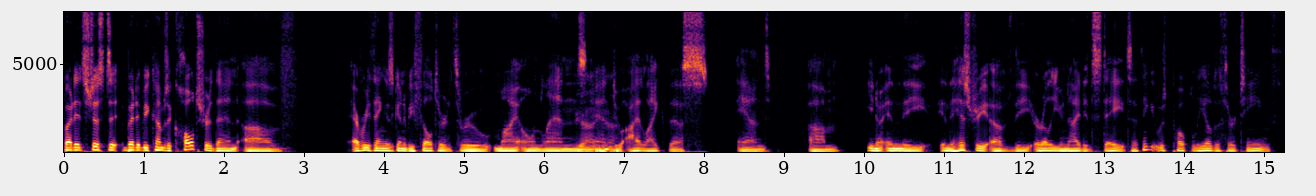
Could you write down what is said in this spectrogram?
But it's just, but it becomes a culture then of everything is going to be filtered through my own lens, and do I like this? And um, you know, in the in the history of the early United States, I think it was Pope Leo the Thirteenth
